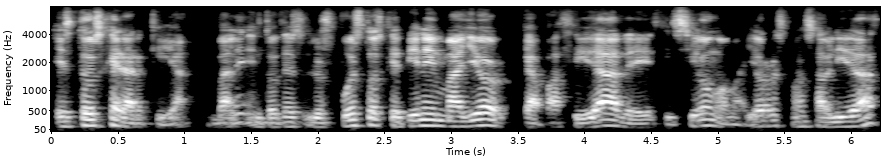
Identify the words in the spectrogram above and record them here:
esto es jerarquía, ¿vale? Entonces, los puestos que tienen mayor capacidad de decisión o mayor responsabilidad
